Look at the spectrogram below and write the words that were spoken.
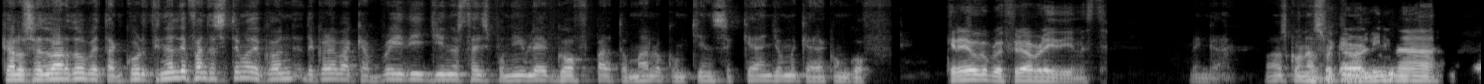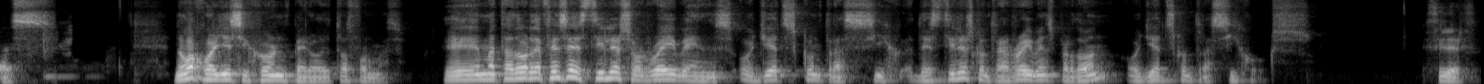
Carlos Eduardo Betancourt, final de Fantasy, tengo de, de quarterback a Brady, Gino está disponible, Goff para tomarlo con quien se quedan, yo me quedaría con Goff. Creo que prefiero a Brady en este. Venga, vamos con las Carolina. No va a jugar Jesse Horn, pero de todas formas. Eh, matador, defensa de Steelers o Ravens o Jets contra Seah- de Steelers contra Ravens, perdón, o Jets contra Seahawks. Steelers.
